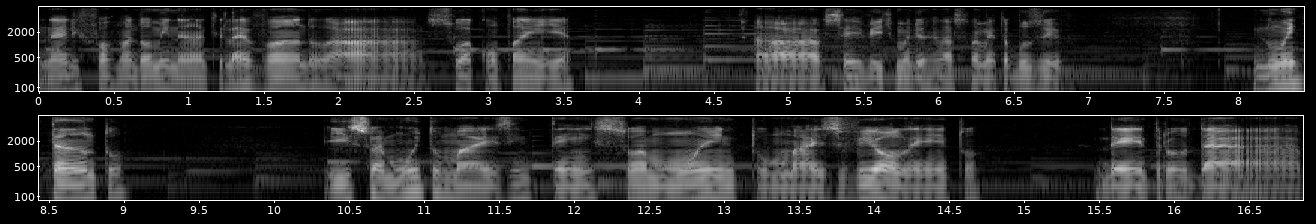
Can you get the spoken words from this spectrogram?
né, de forma dominante, levando a sua companhia a ser vítima de um relacionamento abusivo. No entanto, isso é muito mais intenso, é muito mais violento dentro da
